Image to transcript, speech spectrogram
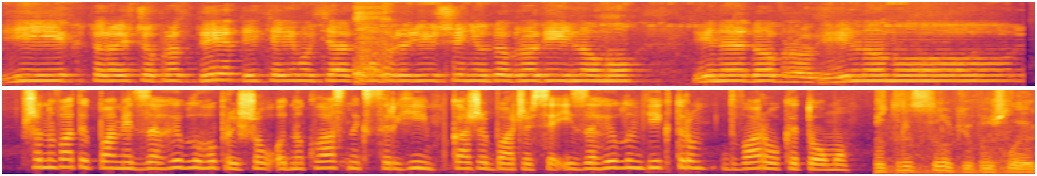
Віктора, що проститися йому всякому прирішенню добровільному і недобровільному. Вшанувати пам'ять загиблого прийшов однокласник Сергій. Каже, бачився із загиблим Віктором два роки тому. Вже 30 років пройшло, як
